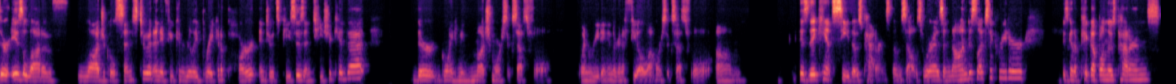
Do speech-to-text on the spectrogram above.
there is a lot of logical sense to it. And if you can really break it apart into its pieces and teach a kid that they're going to be much more successful when reading and they're going to feel a lot more successful um, because they can't see those patterns themselves whereas a non-dyslexic reader is going to pick up on those patterns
